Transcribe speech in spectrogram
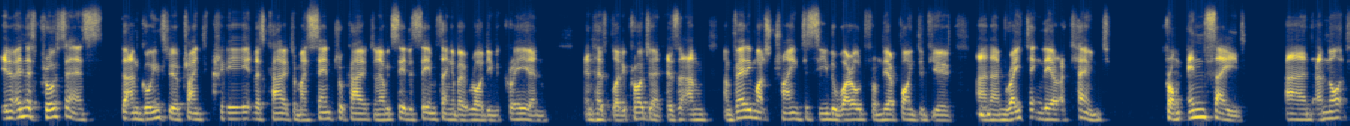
you know, in this process that I'm going through of trying to create this character, my central character, and I would say the same thing about Roddy Macrae and in his bloody project is that I'm I'm very much trying to see the world from their point of view, and I'm writing their account from inside, and I'm not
